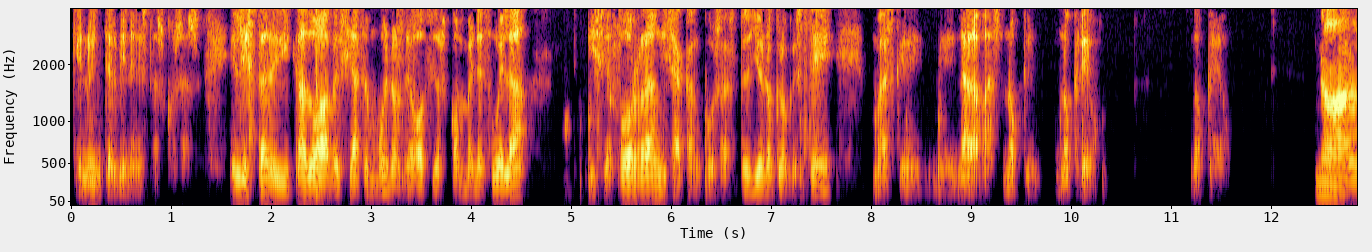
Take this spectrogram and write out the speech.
que no interviene en estas cosas. Él está dedicado a ver si hacen buenos negocios con Venezuela y se forran y sacan cosas, pero yo no creo que esté más que eh, nada más, no, no creo, no creo. No,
